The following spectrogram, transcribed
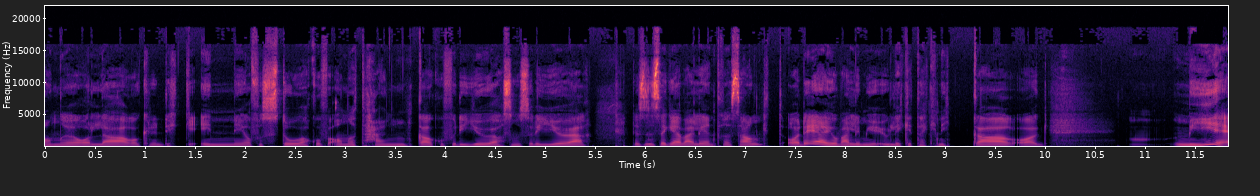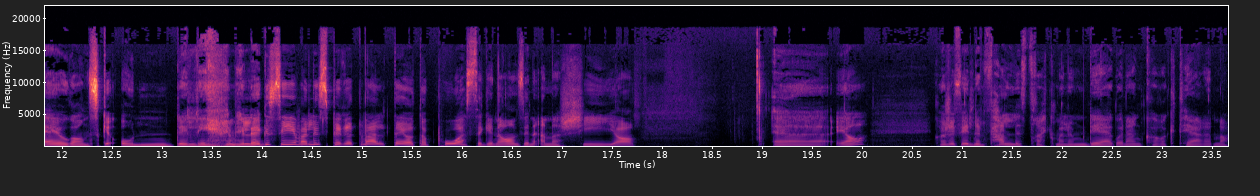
andre roller og kunne dykke inn i og forstå hvorfor andre tenker, hvorfor de gjør sånn som de gjør. Det syns jeg er veldig interessant, og det er jo veldig mye ulike teknikker og mye er jo ganske åndelig, vil jeg si. Veldig spirituelt, det å ta på seg en annen sin energi og eh, Ja. Kanskje finne en fellestrekk mellom deg og den karakteren, da.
